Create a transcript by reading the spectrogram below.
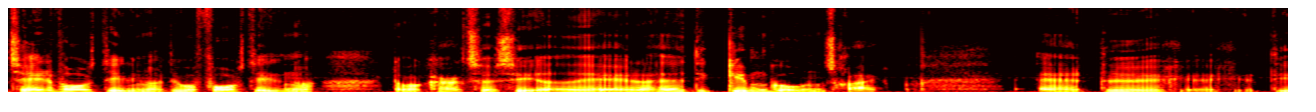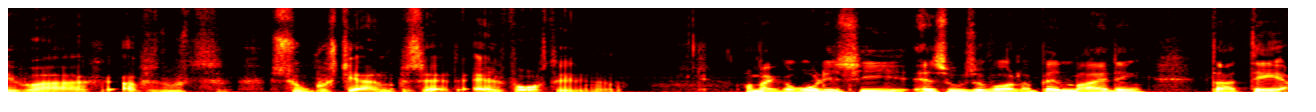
taleforestillinger. Det var forestillinger, der var karakteriseret af, eller havde det gennemgående træk, at øh, det var absolut super stjernebesat, alle forestillingerne. Og man kan roligt sige, at Susse Vold og Ben Meiding, der er der,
